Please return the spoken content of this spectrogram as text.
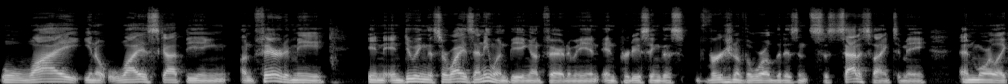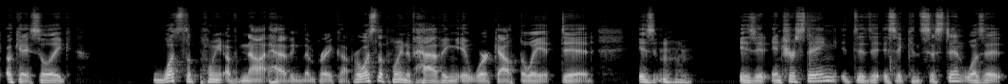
well why you know why is scott being unfair to me in in doing this? Or why is anyone being unfair to me in, in producing this version of the world that isn't satisfying to me? And more like okay so like what's the point of not having them break up? Or what's the point of having it work out the way it did? Is Mhm. Is it interesting did it, is it consistent was it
